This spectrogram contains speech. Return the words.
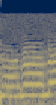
na na na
